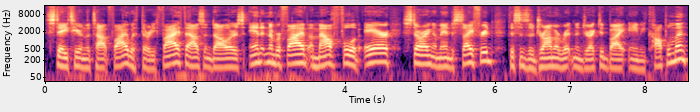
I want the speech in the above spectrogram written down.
stays here in the top five with $35,000. And at number five, A Mouthful of Air, starring Amanda Seyfried. This is a drama written and directed by Amy Koppelman.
